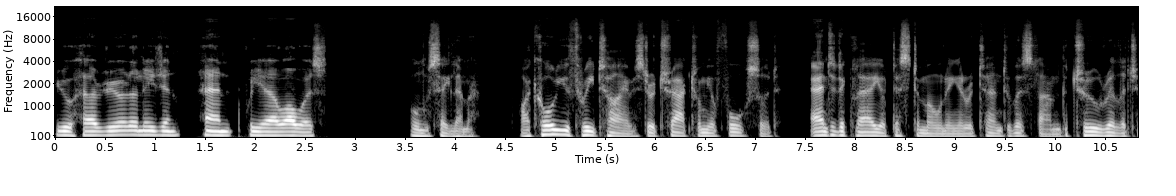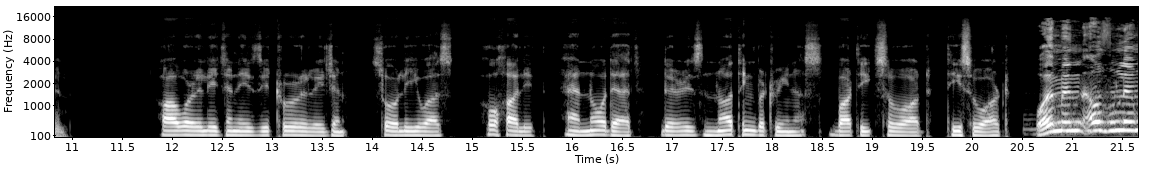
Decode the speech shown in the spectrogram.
You have your religion and we have ours. Umm Saylama, I call you three times to retract from your falsehood and to declare your testimony and return to Islam, the true religion. Our religion is the true religion. So leave us, O Khalid, and know that there is nothing between us but the sword, the sword. ومن أظلم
